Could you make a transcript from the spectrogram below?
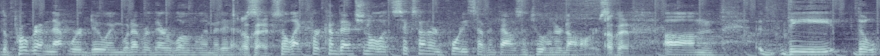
the program that we're doing, whatever their loan limit is. Okay. So, like for conventional, it's six hundred forty-seven thousand two hundred dollars. Okay. Um, the, the,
